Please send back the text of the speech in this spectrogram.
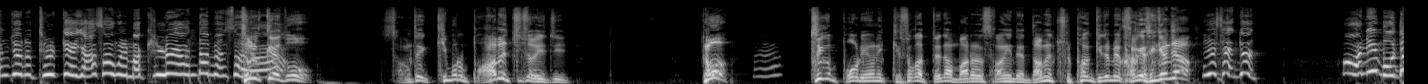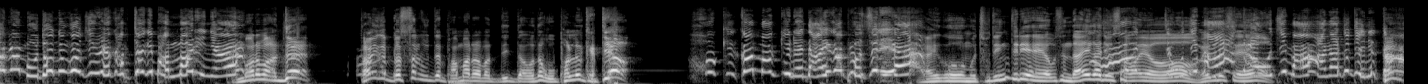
언제는 들깨 야성을 막 길러야 한다면서요. 들깨도 상대 기분을 밤에 찢어야지. 어? 지금 보리언이 기소가 되냐 말하는 상황인데 남의 출판 기념에 가게 생겼냐? 이 생겨. 아니 못하면 못 오는 거지 왜 갑자기 반말이냐? 반말하면 안 돼! 나이가 몇 살인데 반말하면 니 나보다 58년 개띠야! 어, 기가 막히네. 나이가 몇 살이야? 아이고 뭐 초딩들이에요. 무슨 나이 가지고 싸워요. 오지 왜 마. 그러세요? 오지 마. 안 와도 되니까.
